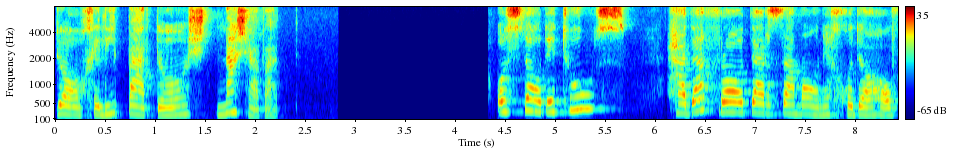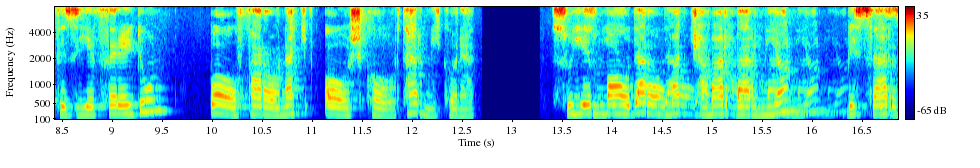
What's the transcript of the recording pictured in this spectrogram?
داخلی برداشت نشود. استاد طوس هدف را در زمان خداحافظی فریدون با فرانک آشکارتر می کند سوی مادر آمد کمر بر میان به سر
